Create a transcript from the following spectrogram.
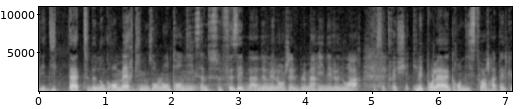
les dictates de nos grands-mères qui mmh. nous ont longtemps dit que ça ne se faisait pas de mmh. mélanger le bleu marine et le noir. C'est très chic. Mais pour la grande histoire, je rappelle que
